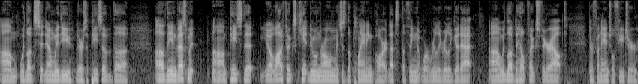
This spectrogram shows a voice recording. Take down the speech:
Um, we'd love to sit down with you. There's a piece of the of the investment um, piece that you know a lot of folks can't do on their own, which is the planning part. That's the thing that we're really really good at. Uh, we'd love to help folks figure out their financial future.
